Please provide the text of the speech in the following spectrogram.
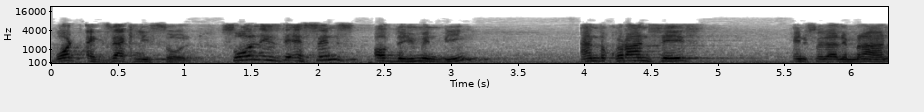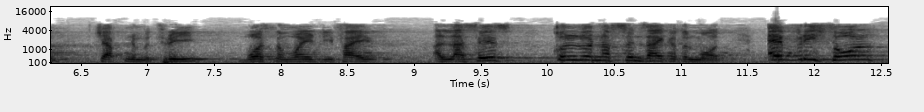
what exactly soul. Soul is the essence of the human being. And the Quran says in Surah Al-Imran, chapter number 3, verse number 185, Allah says, Kullu nafsin zaikatul maut. Every soul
